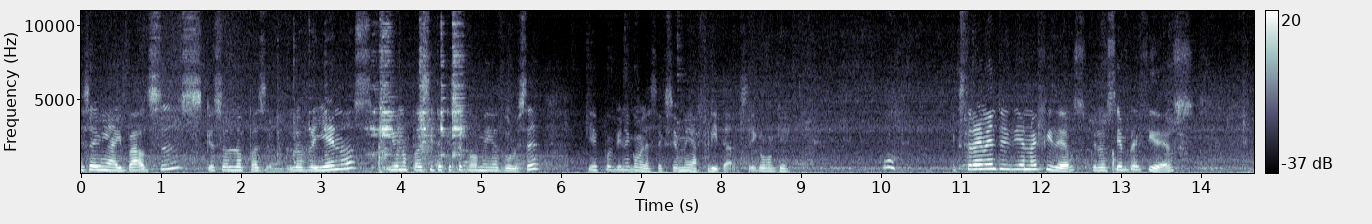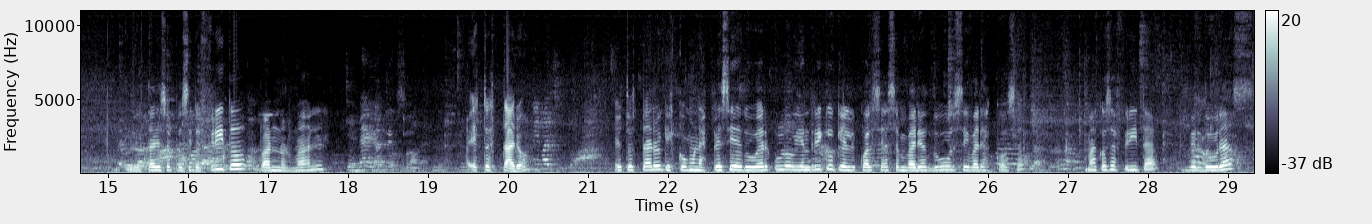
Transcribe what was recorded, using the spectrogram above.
Eso hay baozus, que son los, los rellenos, y unos pancitos que son como medio dulces, que después viene como la sección media frita, así como que... Uh, extrañamente hoy día no hay fideos, pero siempre hay fideos. Pero están esos pancitos fritos, pan normal. Esto es taro. Esto es taro que es como una especie de tubérculo bien rico que el cual se hacen varios dulces y varias cosas. Más cosas fritas, verduras.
